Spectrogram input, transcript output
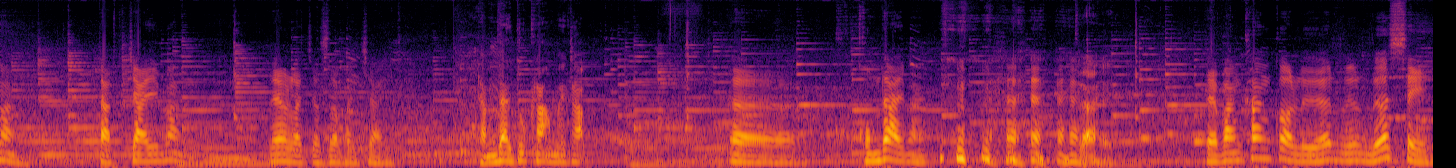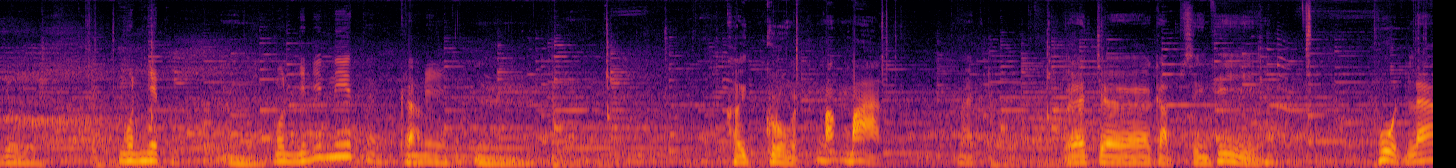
บ้าง ตัดใจบ้างอืม แล้วเราจะสบายใจทำได้ทุกครั้งไหมครับ เอ่อคงได้ไหมใช่ แต่บางครั้งก็เหลือเหลือเหลือเศษอยู่หงุดหงิดอืม หงุดหงิดนิดๆเนี่ยครับมีอืมเคยโกรธมากๆไหมเวลาเจอกับสิ่งที่พูดแล้ว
